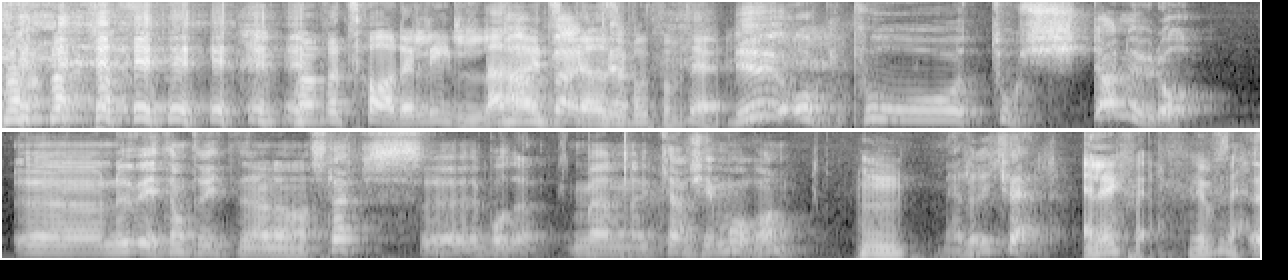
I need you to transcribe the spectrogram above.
man, får, man får ta det lilla när Ja, det inte spelas fotboll på TV. Du, och på torsdag nu då. nu vet jag inte riktigt när den har släpps uh, på den. Men kanske imorgon. Mm. Eller ikväll. Eller ikväll, vi får se. Uh, då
